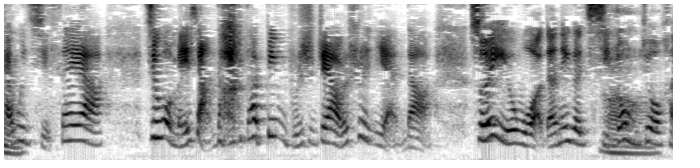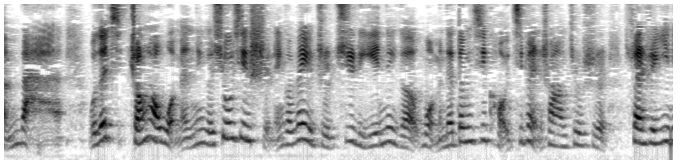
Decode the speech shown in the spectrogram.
才会起飞啊。结果没想到，它并不是这样顺延的，所以我的那个启动就很晚。我的正好我们那个休息室那个位置，距离那个我们的登机口基本上就是算是一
